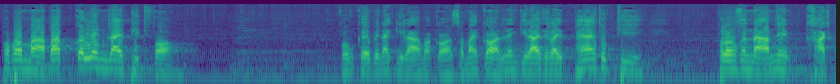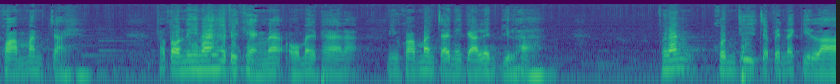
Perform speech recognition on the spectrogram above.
พอประมาทปั๊บก็เล่นได้ผิดฟอร์มผมเคยเป็นนักกีฬามาก่อน สมัยก่อนเล่นกีฬาทีไรแพ้ทุกทีพอลงสนามเนี่ยขาดความมั่นใจ ถ้าตอนนี้นะให้ไปแข่งนะโอ้ไม่แพ้แล้วมีความมั่นใจในการเล่นกีฬา เพราะฉะนั้นคนที่จะเป็นนักกีฬา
